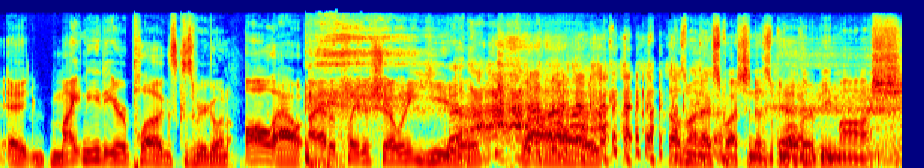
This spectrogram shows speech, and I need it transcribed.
It might need earplugs because we're going all out. I haven't played a show in a year. like that was my next question: Is will there be mosh?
